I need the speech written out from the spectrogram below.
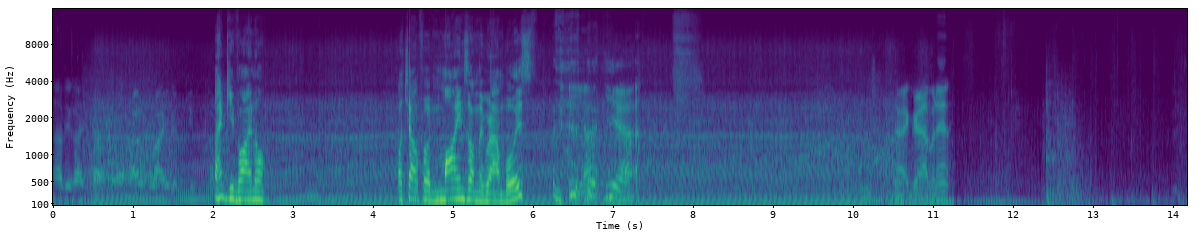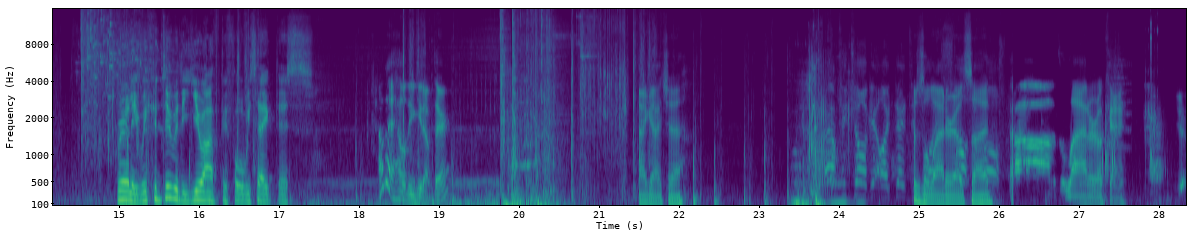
I'll ride and you come. Thank you, Vinyl. Watch out for mines on the ground, boys. Yeah. All right, grabbing it. Really, we could do with the UAV before we take this. How the hell do you get up there? I gotcha. Bounty. There's a ladder outside. blast. Ah, the ladder. Okay. Yes,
